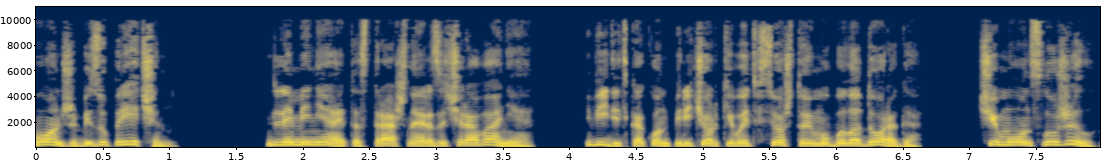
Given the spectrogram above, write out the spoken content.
Он же безупречен. Для меня это страшное разочарование, видеть, как он перечеркивает все, что ему было дорого. Чему он служил?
